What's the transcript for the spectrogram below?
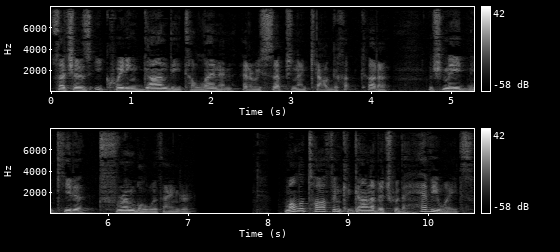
such as equating Gandhi to Lenin at a reception in Calcutta, which made Nikita tremble with anger. Molotov and Kaganovich were the heavyweights,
